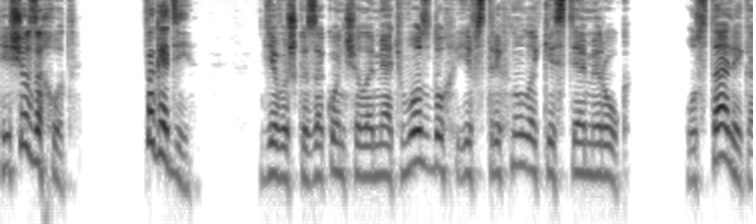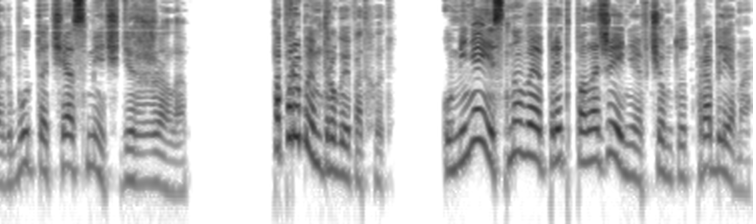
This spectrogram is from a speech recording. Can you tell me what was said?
еще заход?» «Погоди». Девушка закончила мять воздух и встряхнула кистями рук. Устали, как будто час меч держала. Попробуем другой подход. У меня есть новое предположение, в чем тут проблема.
